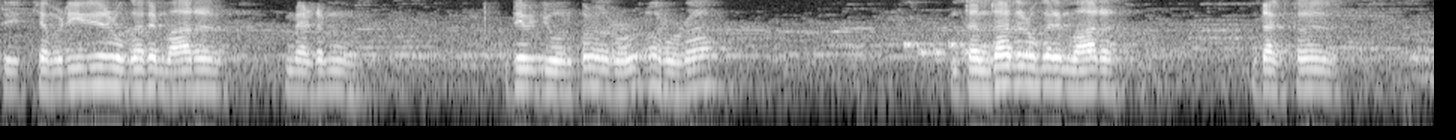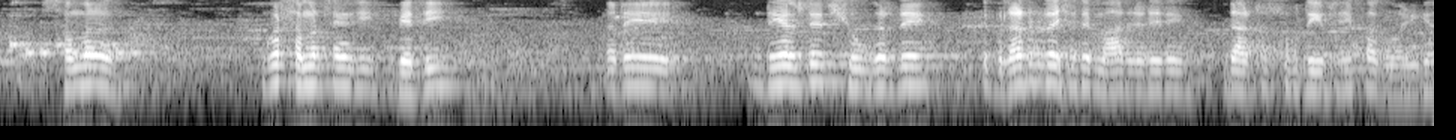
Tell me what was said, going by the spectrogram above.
ਤੇ ਚਮੜੀ ਦੇ ਰੋਗਾਂ ਦੇ ਬਾਹਰ ਮੈਡਮ ਦੇਵਜੋਤ ਕੌਰ ਅਰੋ- ਅਰੋੜਾ। ਦੰਦਾਂ ਦੇ ਰੋਗਾਂ ਦੇ ਬਾਹਰ ਡਾਕਟਰ ਸਮਰ ਗੁਰਸਮਨ ਸਿੰਘ ਜੀ, ਬੇਦੀ ਅਤੇ ਦਿਲ ਤੇ ਸ਼ੂਗਰ ਦੇ ਤੇ ਬਲੱਡ ਪ੍ਰੈਸ਼ਰ ਦੇ ਮਾਰ ਜਿਹੜੇ ਨੇ, ਡਾਕਟਰ ਸੁਖਦੀਪ ਸਿੰਘ ਭਗਵਾਨੀਆ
